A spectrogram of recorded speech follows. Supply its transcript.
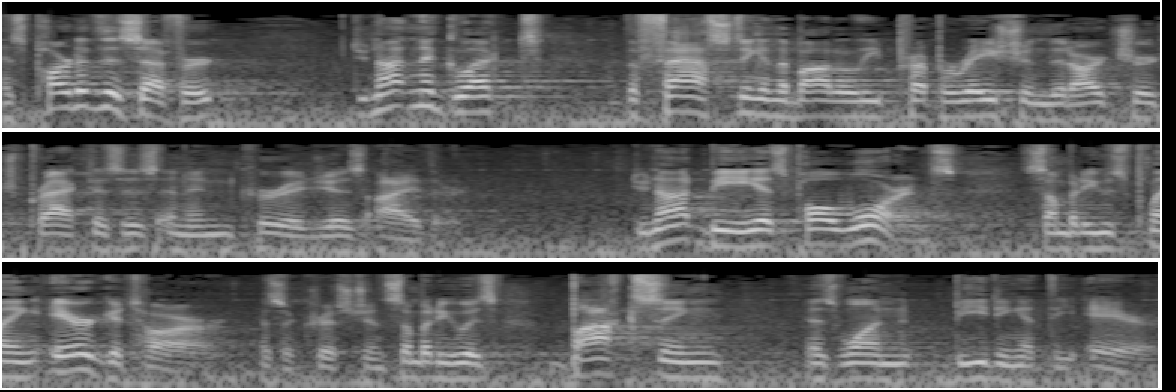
As part of this effort, do not neglect the fasting and the bodily preparation that our church practices and encourages either. Do not be, as Paul warns, somebody who's playing air guitar as a Christian, somebody who is boxing as one beating at the air.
